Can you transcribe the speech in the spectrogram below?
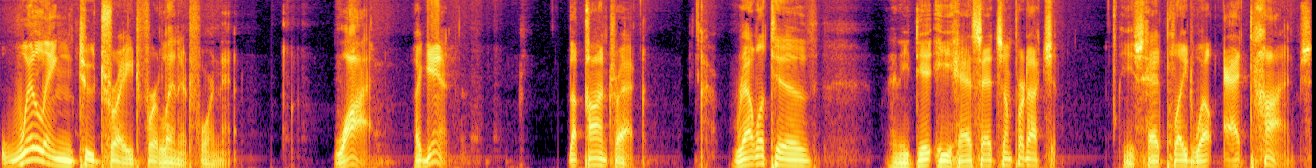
willing to trade for Leonard Fournette. Why? Again, the contract relative, and he did. He has had some production. He's had played well at times,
